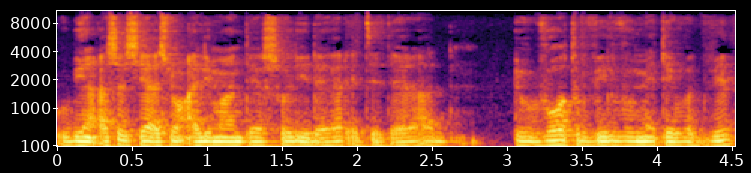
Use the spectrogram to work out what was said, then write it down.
ou bien association alimentaire solidaire, etc. Votre ville, vous mettez votre ville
